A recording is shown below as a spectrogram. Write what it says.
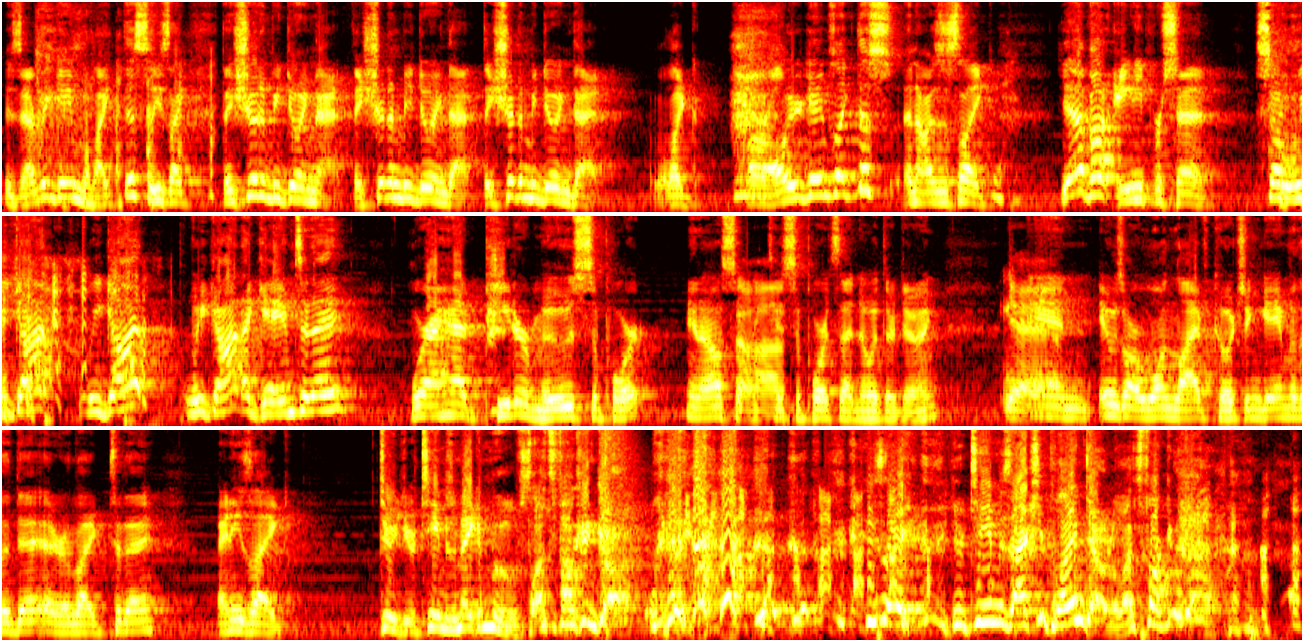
Is every game like this?" He's like, "They shouldn't be doing that. They shouldn't be doing that. They shouldn't be doing that." Like, are all your games like this? And I was just like, "Yeah, about eighty percent." So we got we got we got a game today where I had Peter Moose support. You know, so like, Uh-huh. two supports that know what they're doing. Yeah. And it was our one live coaching game of the day, or like today. And he's like, dude, your team's making moves. Let's fucking go. he's like, your team is actually playing Dota. Let's fucking go.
